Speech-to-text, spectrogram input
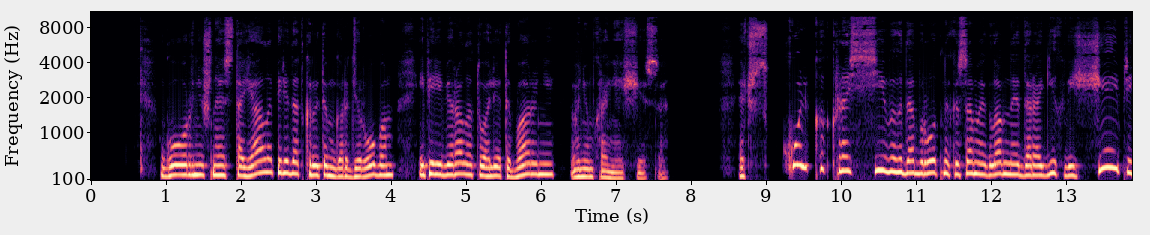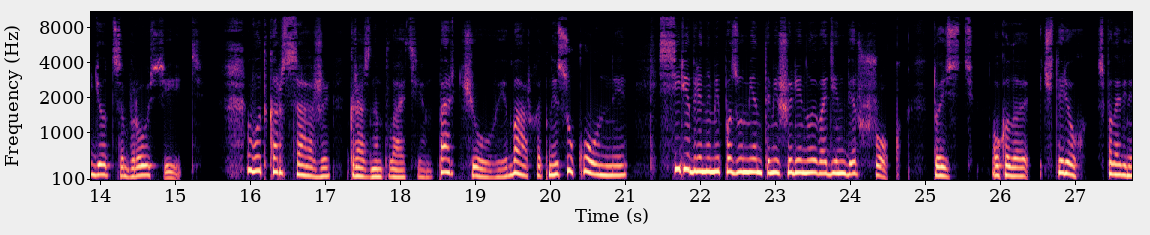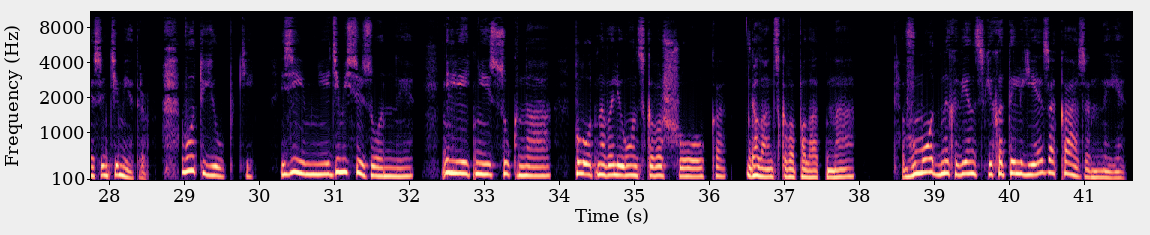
Горничная стояла перед открытым гардеробом и перебирала туалеты барыни, в нем хранящиеся. Это сколько красивых, добротных и, самое главное, дорогих вещей придется бросить. Вот корсажи к разным платьям, парчевые, бархатные, суконные, с серебряными позументами шириной в один вершок, то есть около четырех с половиной сантиметров. Вот юбки, зимние, демисезонные, летние сукна, плотного леонского шелка, голландского полотна, в модных венских ателье заказанные.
